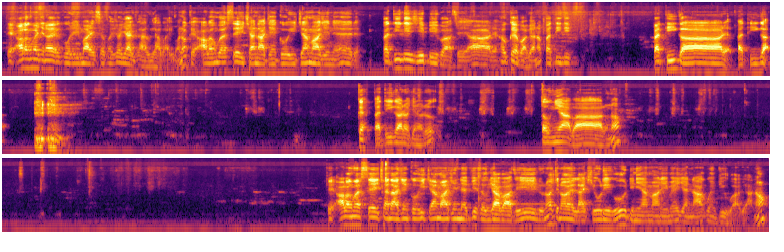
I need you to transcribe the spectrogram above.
ကဲအားလုံးပဲကျွန်တော်ရဲ့အကိုလေးမတွေ super shot ရိုက်ထားလို့ရပါပြီဗောနော်ကဲအားလုံးပဲစိတ်ချမ်းသာခြင်းကိုယ်ဤချမ်းသာခြင်းနဲ့တဲ့ပတ်တိလေးရေးပေးပါစေဟာတဲ့ဟုတ်ကဲ့ပါဗျာနော်ပတ်တိလေးပတ်တိကတဲ့ပတ်တိကကဲပတ်တိကတော့ကျွန်တော်တို့တုံညပါလို့နော် ကဲအားလုံးပဲစိတ်ချမ်းသာခြင်းကိုယ်ဤချမ်းသာခြင်းနဲ့ပြည့်စုံကြပါစေလို့เนาะကျွန်တော်ရဲ့ live show လေးကိုဒီနေရာမှာနေမဲ့ရန်နာခွင့်ပြုပါဗျာเนาะ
